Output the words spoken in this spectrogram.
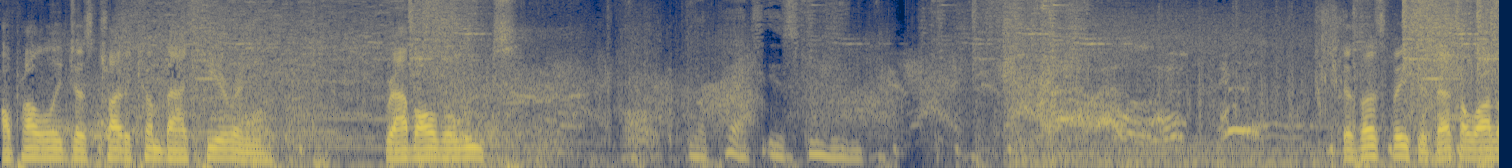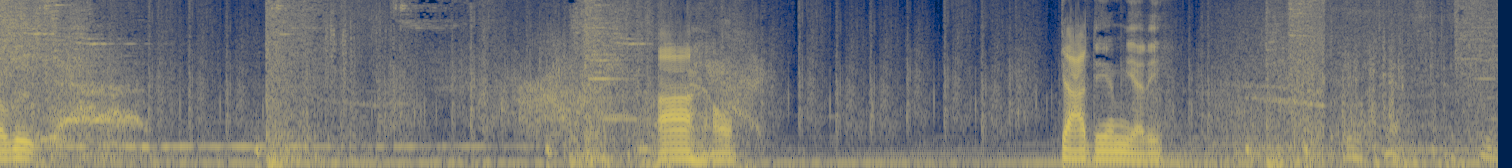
I'll probably just try to come back here and grab all the loot. Your pet is fleeing. Because let's face it, that's a lot of loot. Ah, hell. Goddamn Yeti. Your pet has fleeing.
